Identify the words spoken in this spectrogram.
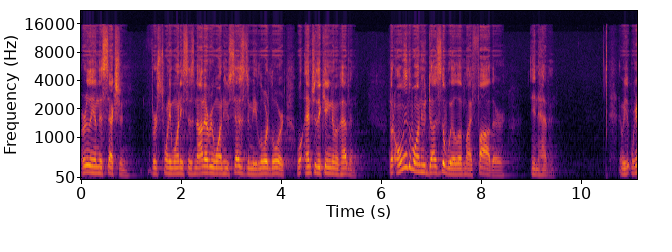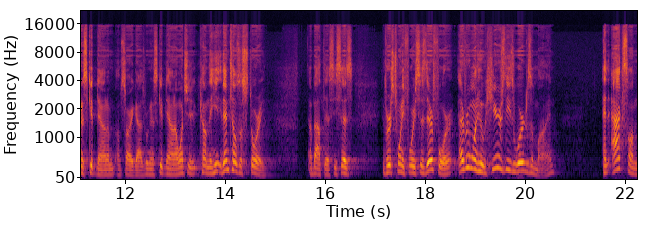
Early in this section, verse 21, he says, Not everyone who says to me, Lord, Lord, will enter the kingdom of heaven, but only the one who does the will of my Father in heaven. And we, are going to skip down. I'm, I'm sorry, guys. We're going to skip down. I want you to come. He then tells a story about this. He says, in verse 24, he says, Therefore, everyone who hears these words of mine and acts on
